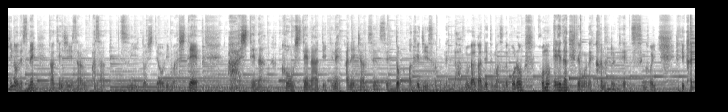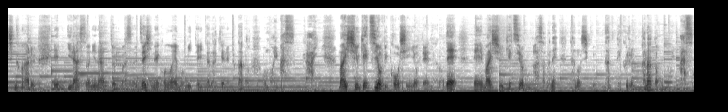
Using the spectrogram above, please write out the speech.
昨日ですね、明治さん朝ツイートしておりまして、ああしてな、こうしてなって言ってね、姉ちゃん先生と明治さんのね、ラフ画が出てますので、これを、この絵だけでもね、かなりね、すごい 価値のあるイラストになっておりますので、ぜひね、この絵も見ていただければなと思います。はい。毎週月曜日更新予定なので、えー、毎週月曜日の朝がね、楽しくなってくるのかなと思います。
